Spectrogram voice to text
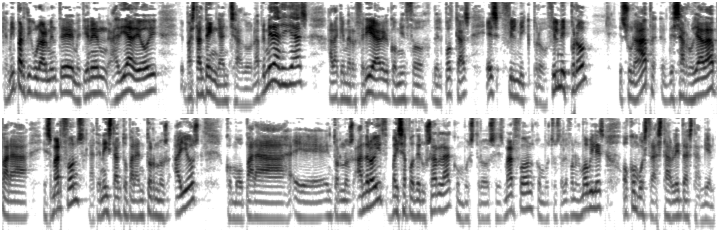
que a mí particularmente me tienen a día de hoy bastante enganchado. La primera de ellas, a la que me refería en el comienzo del podcast, es Filmic Pro. Filmic Pro es una app desarrollada para smartphones, la tenéis tanto para entornos iOS como para eh, entornos Android. Vais a poder usarla con vuestros smartphones, con vuestros teléfonos móviles o con vuestras tabletas también.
